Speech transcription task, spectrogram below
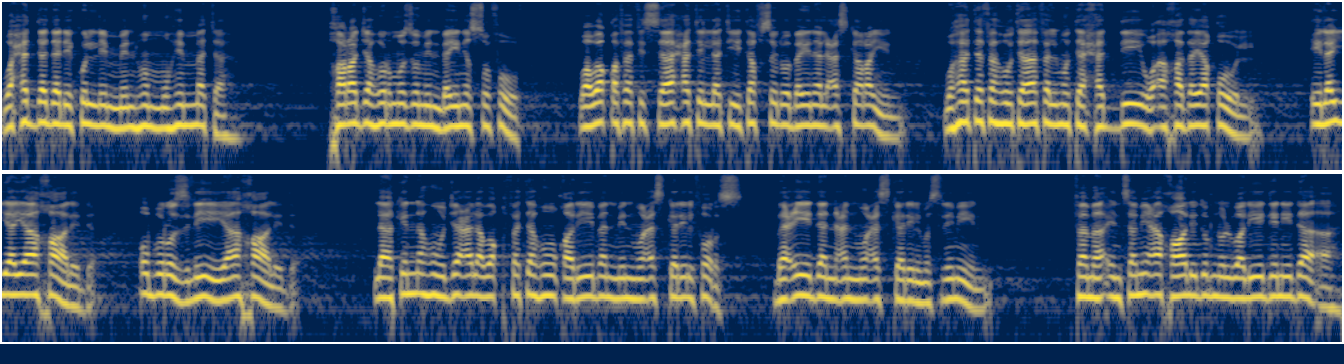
وحدد لكل منهم مهمته. خرج هرمز من بين الصفوف ووقف في الساحة التي تفصل بين العسكرين وهتف هتاف المتحدي وأخذ يقول إلي يا خالد أبرز لي يا خالد. لكنه جعل وقفته قريبا من معسكر الفرس بعيدا عن معسكر المسلمين. فما إن سمع خالد بن الوليد نداءه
